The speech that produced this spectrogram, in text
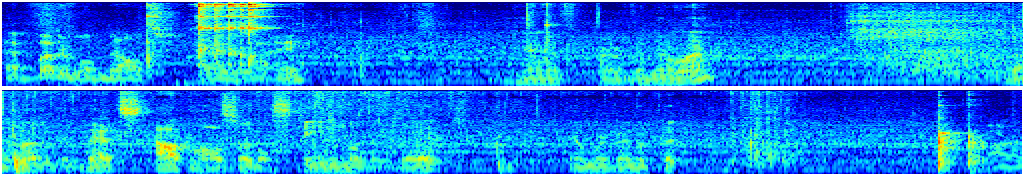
That butter will melt right away. We have our vanilla. that's alcohol, so it'll steam a little bit. And we're gonna put our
